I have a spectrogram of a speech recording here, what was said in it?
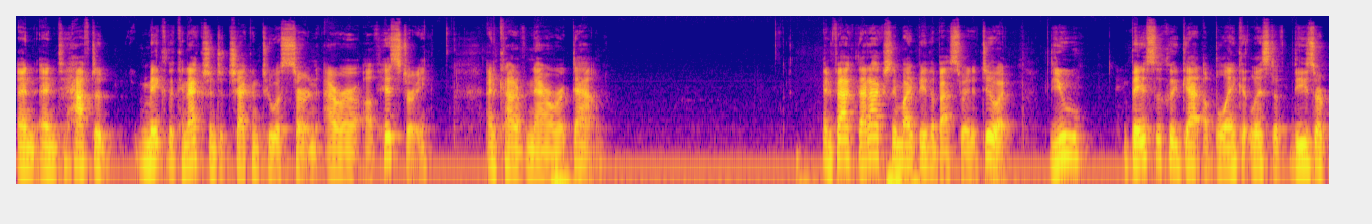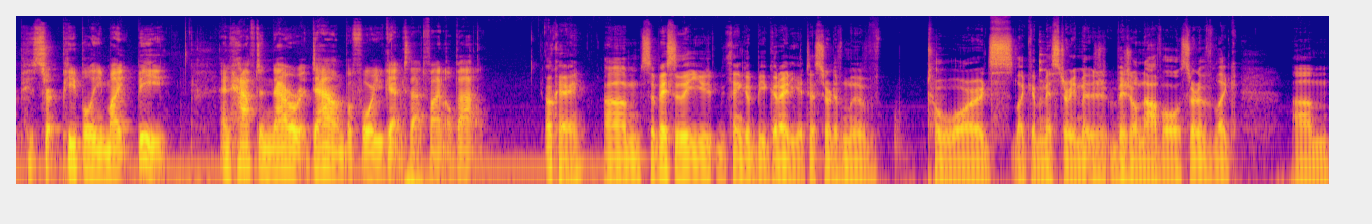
and and to have to make the connection to check into a certain era of history and kind of narrow it down in fact that actually might be the best way to do it you basically get a blanket list of these are p- certain people he might be and have to narrow it down before you get into that final battle. Okay. Um, so basically, you think it would be a good idea to sort of move towards like a mystery visual novel, sort of like, um,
